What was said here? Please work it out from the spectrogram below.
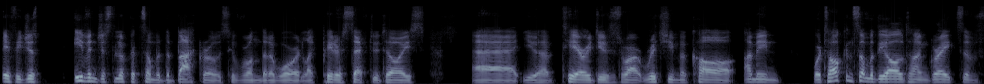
if you just even just look at some of the back rows who've won that award, like Peter Toit, uh, you have Thierry Dusautoir, Richie McCaw. I mean, we're talking some of the all-time greats of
